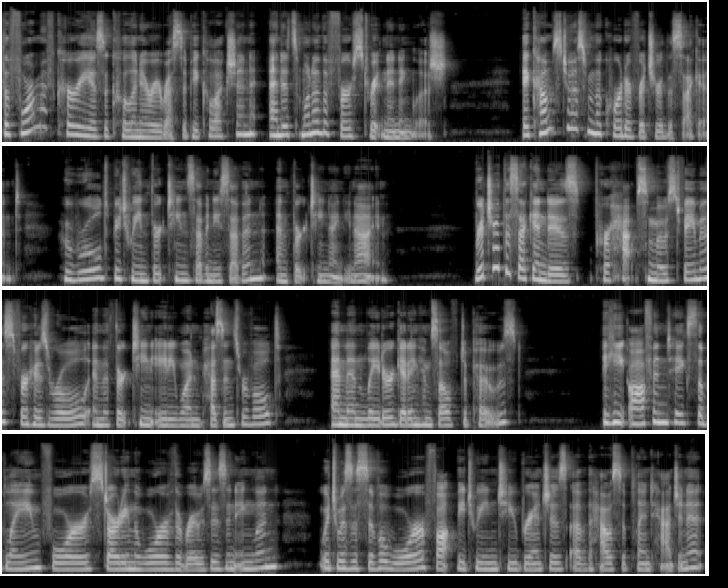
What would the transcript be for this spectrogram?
The Forme of Cury is a culinary recipe collection, and it's one of the first written in English. It comes to us from the court of Richard II, who ruled between 1377 and 1399. Richard II is perhaps most famous for his role in the 1381 Peasants' Revolt, and then later getting himself deposed. He often takes the blame for starting the War of the Roses in England, which was a civil war fought between two branches of the House of Plantagenet,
